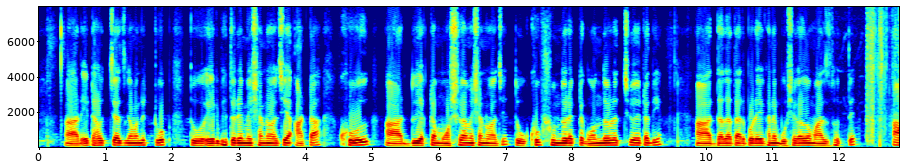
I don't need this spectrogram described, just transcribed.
আর এটা হচ্ছে আজকে আমাদের টোপ। তো এর ভিতরে মেশানো আছে আটা, খোল আর দুই একটা মশলা মেশানো আছে। তো খুব সুন্দর একটা গন্ধ রয়েছে এটা দিয়ে। আর দাদা তারপরে এখানে বসে গেল মাছ ধরতে।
